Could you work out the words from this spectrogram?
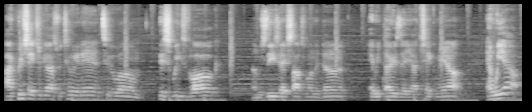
I appreciate you guys for tuning in to um, this week's vlog. Um, I'm DJ Sauce on the Done. Every Thursday, y'all check me out. And we out.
